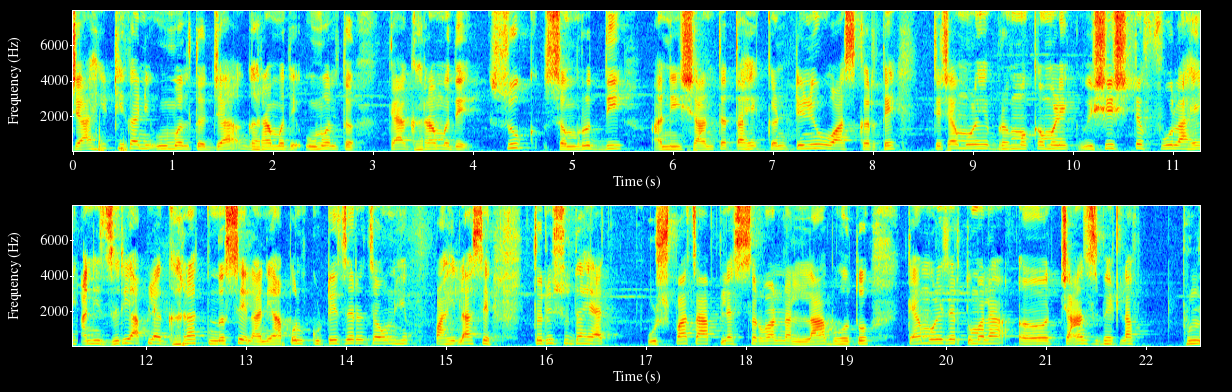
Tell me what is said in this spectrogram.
ज्याही ठिकाणी उमलतं ज्या घरामध्ये उमलतं त्या घरामध्ये सुख समृद्धी आणि शांतता हे कंटिन्यू वास करते. त्याच्यामुळे हे ब्रह्मकमळ एक विशिष्ट फूल आहे. आणि जरी आपल्या घरात नसेल आणि आपण कुठे जर जाऊन हे पाहिलं असेल तरीसुद्धा या पुष्पाचा आपल्या सर्वांना लाभ होतो. त्यामुळे जर तुम्हाला चान्स भेटला फुल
